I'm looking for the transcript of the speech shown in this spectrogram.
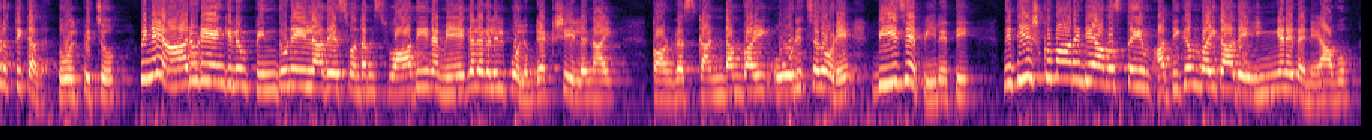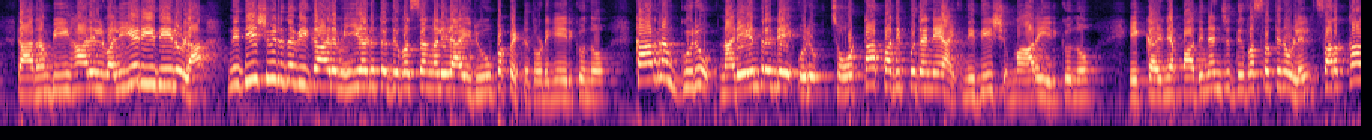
വൃത്തിക്കങ്ങ് തോൽപ്പിച്ചു. പിന്നെ ആരുടെയെങ്കിലും പിന്തുണയില്ലാതെ സ്വന്തം സ്വാധീന മേഖലകളിൽ പോലും രക്ഷയില്ലെന്നായി. കോൺഗ്രസ് കണ്ടം വഴി ഓടിച്ചതോടെ ബി ജെ പിയിലെത്തി. നിതീഷ് കുമാറിന്റെ അവസ്ഥയും അധികം വൈകാതെ ഇങ്ങനെ തന്നെയാവും. കാരണം ബീഹാറിൽ വലിയ രീതിയിലുള്ള നിതീഷ് വിരുദ്ധ വികാരം ഈ അടുത്ത ദിവസങ്ങളിലായി രൂപപ്പെട്ടു തുടങ്ങിയിരിക്കുന്നു. കാരണം ഗുരു നരേന്ദ്രന്റെ ഒരു ചോട്ടാ പതിപ്പ് തന്നെയായി നിതീഷ് മാറിയിരിക്കുന്നു. ഇക്കഴിഞ്ഞ പതിനഞ്ച് ദിവസത്തിനുള്ളിൽ സർക്കാർ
